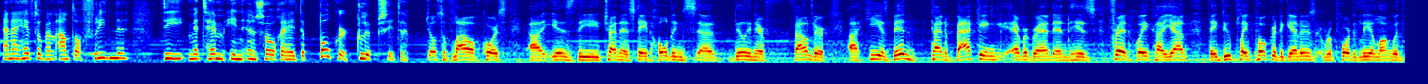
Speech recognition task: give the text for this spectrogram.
En hij heeft ook een aantal vrienden die met hem in een zogeheten pokerclub zitten. Joseph Lau, of course, uh, is the China State Holdings uh, billionaire founder, uh, he has been kind of backing Evergrande and his friend Hui Kaiyan. They do play poker together, reportedly, along with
